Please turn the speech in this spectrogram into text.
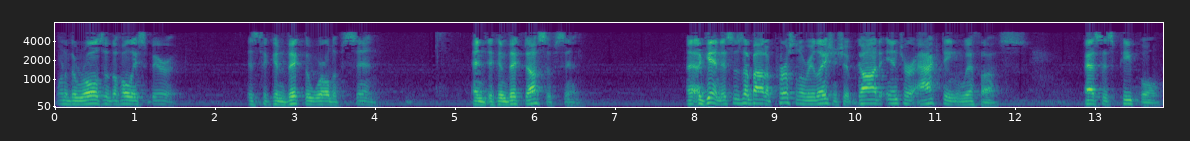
One of the roles of the Holy Spirit is to convict the world of sin and to convict us of sin. Again, this is about a personal relationship. God interacting with us as His people.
